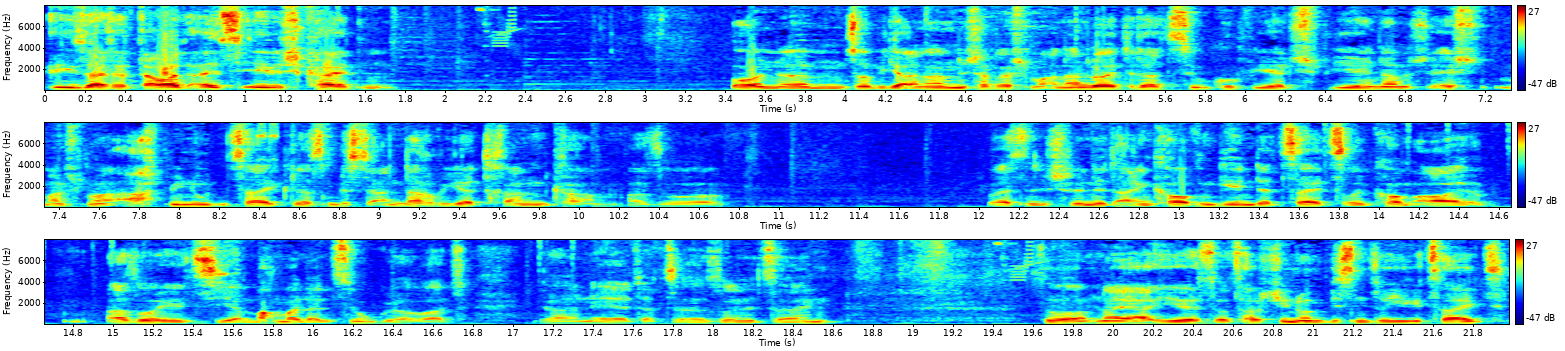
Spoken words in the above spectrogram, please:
wie gesagt, das dauert alles Ewigkeiten. Und ähm, so wie die anderen, ich habe ja schon mal andere Leute dazu geguckt, wie jetzt spielen, da habe ich echt manchmal acht Minuten Zeit gelassen, bis der andere wieder dran kam. Also, weiß nicht, ich will nicht einkaufen gehen der Zeit, zurückkommen, ah, also jetzt hier, mach mal deinen Zug oder was. Ja, nee, das äh, soll nicht sein. So, naja, hier, so, jetzt habe ich dir noch ein bisschen so hier gezeigt,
